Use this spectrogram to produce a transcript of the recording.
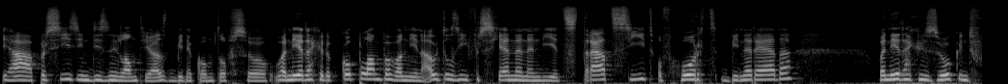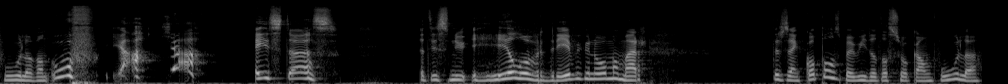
ja, precies in Disneyland juist binnenkomt of zo. Wanneer dat je de koplampen van die auto ziet verschijnen en die het straat ziet of hoort binnenrijden. Wanneer dat je zo kunt voelen van, oef, ja, ja, hij is thuis. Het is nu heel overdreven genomen, maar er zijn koppels bij wie dat, dat zo kan voelen.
